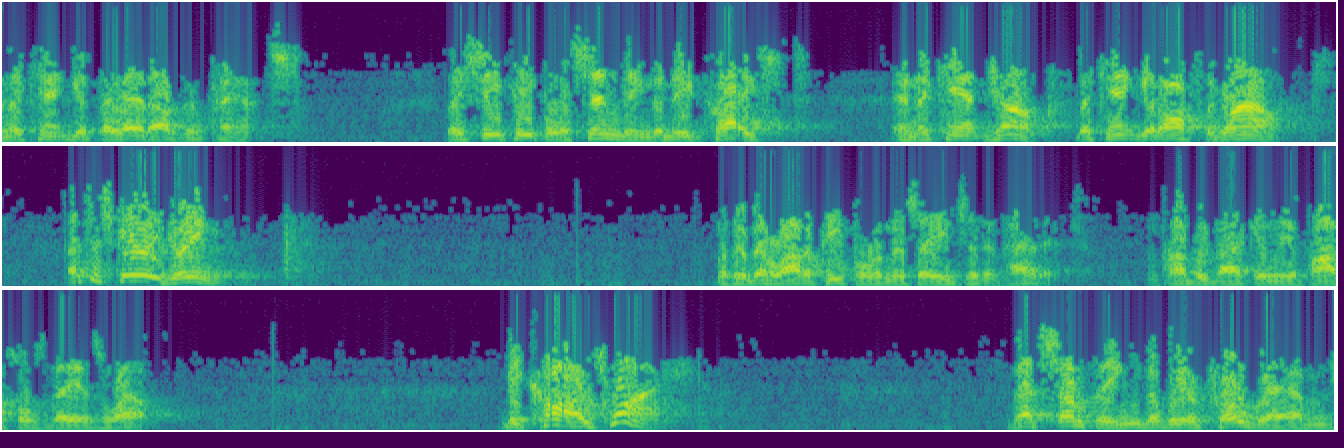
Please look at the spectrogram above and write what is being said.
and they can't get the lead out of their pants. They see people ascending to meet Christ and they can't jump. They can't get off the ground. That's a scary dream. But there have been a lot of people in this age that have had it, and probably back in the Apostles' day as well. Because why? That's something that we are programmed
